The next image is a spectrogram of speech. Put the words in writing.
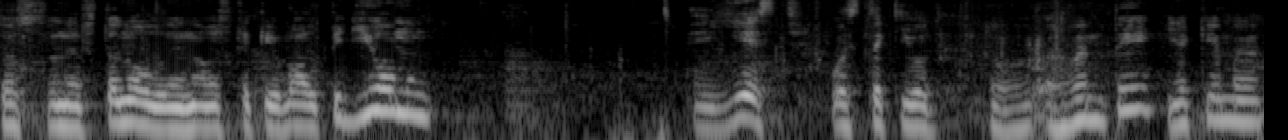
ось вони встановлені на ось такий вал підйому. Є ось такі от гвинти, якими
